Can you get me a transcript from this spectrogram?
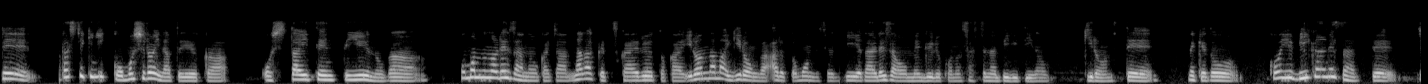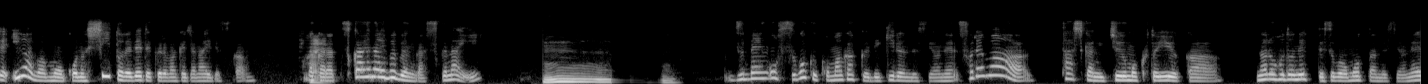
で、私的に一個面白いなというか、推したい点っていうのが、本物のレザーの方がじゃあ長く使えるとか、いろんなまあ議論があると思うんですよ。ビーレザーをめぐるこのサステナビリティの議論って。だけど、こういうビーガンレザーって、じゃあいわばもうこのシートで出てくるわけじゃないですか。だからはい、使えない部分が少ない、うん。図面をすごく細かくできるんですよね。それは確かに注目というか、なるほどねってすごい思ったんですよね。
